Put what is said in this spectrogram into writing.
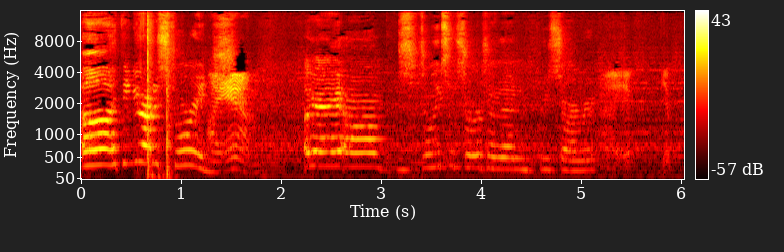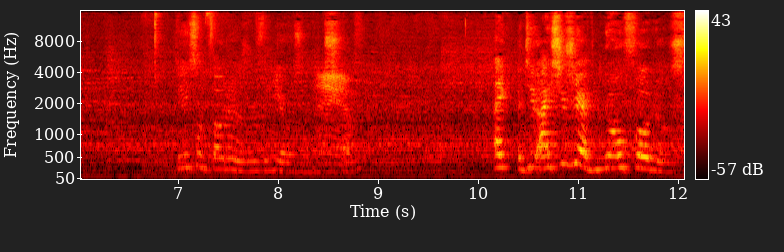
Uh, I think you're out of storage. I am. Okay. Um, just delete some storage and then restart it. I, yep, Delete some photos or videos and I am. I, dude, I seriously have no photos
